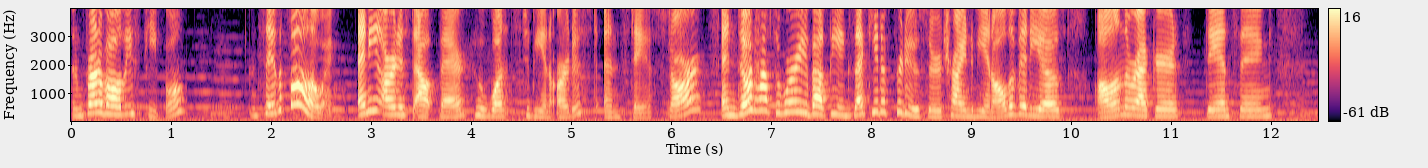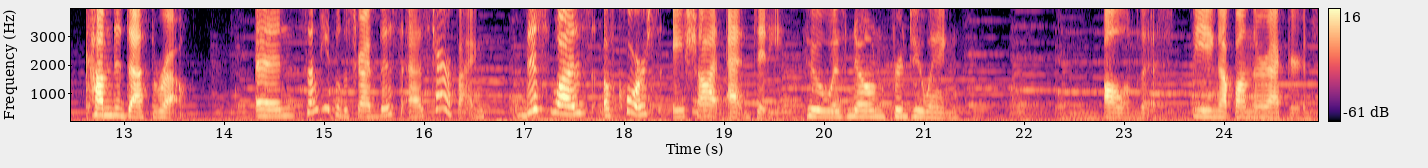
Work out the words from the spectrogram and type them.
in front of all these people and say the following Any artist out there who wants to be an artist and stay a star, and don't have to worry about the executive producer trying to be in all the videos, all on the record, dancing, come to Death Row. And some people describe this as terrifying. This was, of course, a shot at Diddy, who was known for doing all of this, being up on the records,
